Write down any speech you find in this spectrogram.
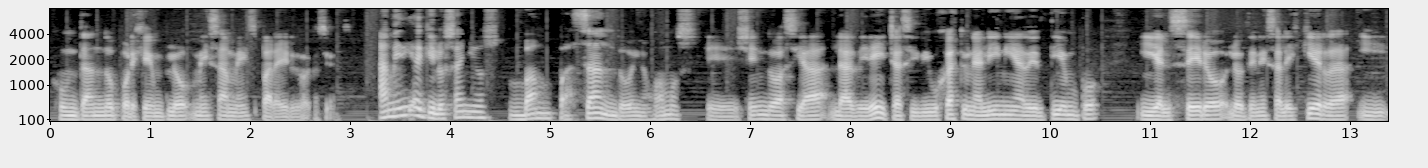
juntando, por ejemplo, mes a mes para ir de vacaciones. A medida que los años van pasando y nos vamos eh, yendo hacia la derecha, si dibujaste una línea del tiempo y el cero lo tenés a la izquierda y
